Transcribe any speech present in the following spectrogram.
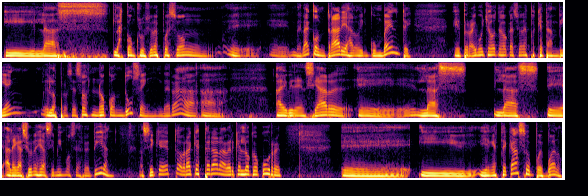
y las, las conclusiones pues son eh, ¿verdad? contrarias a los incumbentes. pero hay muchas otras ocasiones pues que también los procesos no conducen ¿verdad? a, a evidenciar las las eh, alegaciones y asimismo se retiran. Así que esto habrá que esperar a ver qué es lo que ocurre. Eh, y, en este caso, pues bueno,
